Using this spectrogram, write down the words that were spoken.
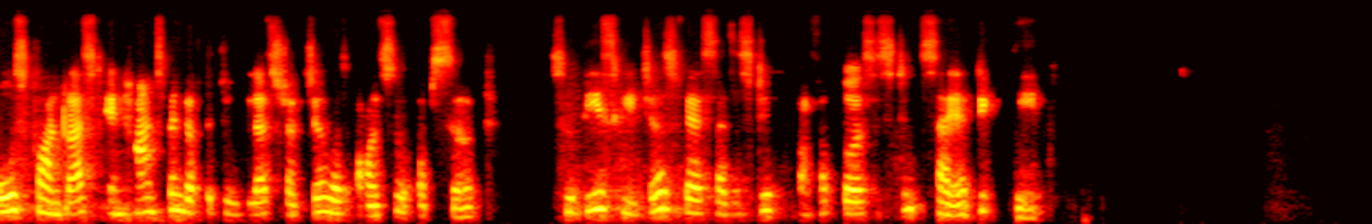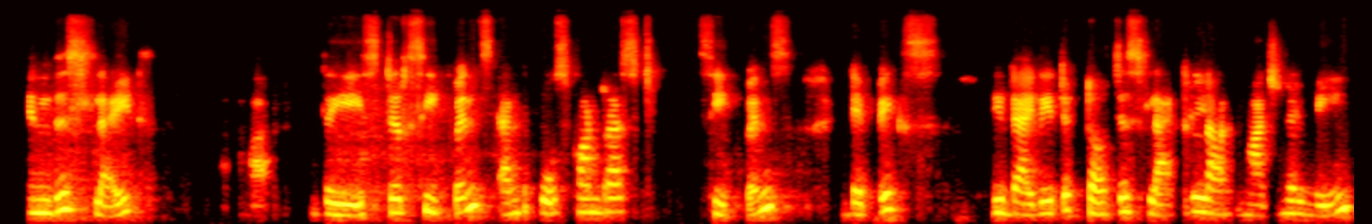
post-contrast enhancement of the tubular structure was also observed. So these features were suggestive of a persistent sciatic vein. In this slide, the stir sequence and the post-contrast sequence depicts the dilated tortuous lateral marginal vein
